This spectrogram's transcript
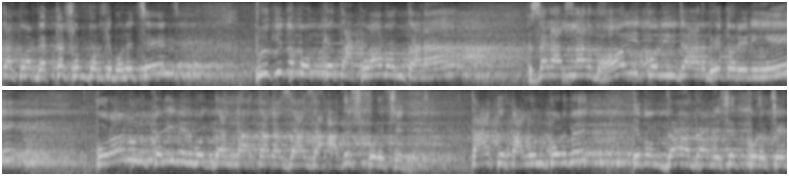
তাকুয়ার ব্যাখ্যা সম্পর্কে বলেছেন, প্রকৃতপক্ষে তাকুয়াবান তারা, যারা আল্লাহর ভয় কলিজার ভেতরে নিয়ে কোরআনুল করিমের মধ্যে আল্লাহ তারা যা যা আদেশ করেছেন, তাকে পালন করবে এবং যা যা নিষেধ করেছেন,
